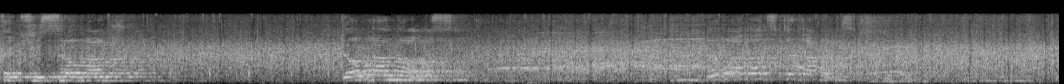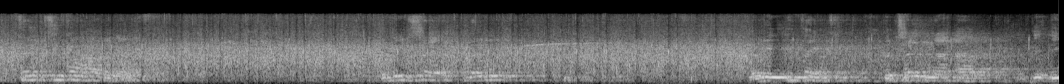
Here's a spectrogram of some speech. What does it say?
Thank you so much. Dobranoc. Dobranoc Gdansk. Thank you for having us. Let me say, let me, let me thank the Czech, uh, the, the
